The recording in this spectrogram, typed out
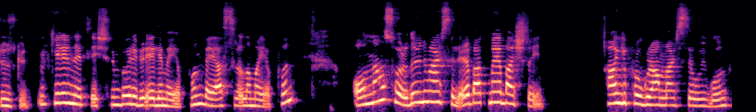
düzgün. Ülkeleri netleştirin, böyle bir eleme yapın veya sıralama yapın. Ondan sonra da üniversitelere bakmaya başlayın. Hangi programlar size uygun?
